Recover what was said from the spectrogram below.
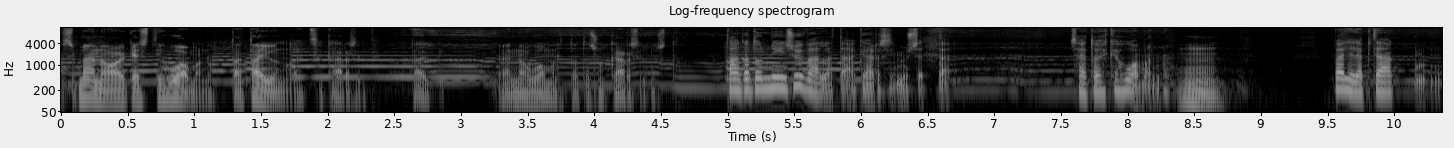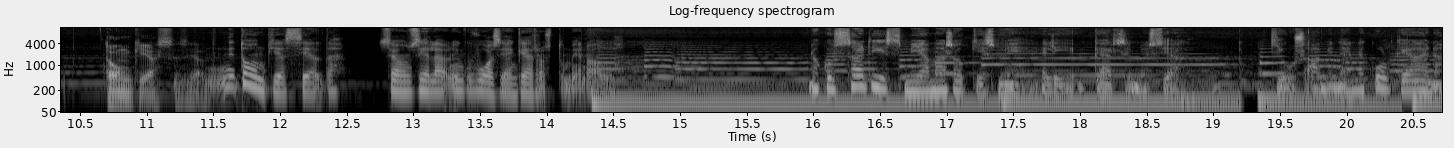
Siis mä en ole oikeasti huomannut tai tajunnut, että sä kärsit. Tai en ole huomannut tuota sun kärsimystä. Tämä on kato niin syvällä tämä kärsimys, että Sä et ole ehkä huomannut. Mm. Välillä pitää Tonkia se sieltä. niin tonkia sieltä. Se on siellä niin kuin vuosien kerrostumien alla. No kun sadismi ja masokismi, eli kärsimys ja kiusaaminen, ne kulkee aina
